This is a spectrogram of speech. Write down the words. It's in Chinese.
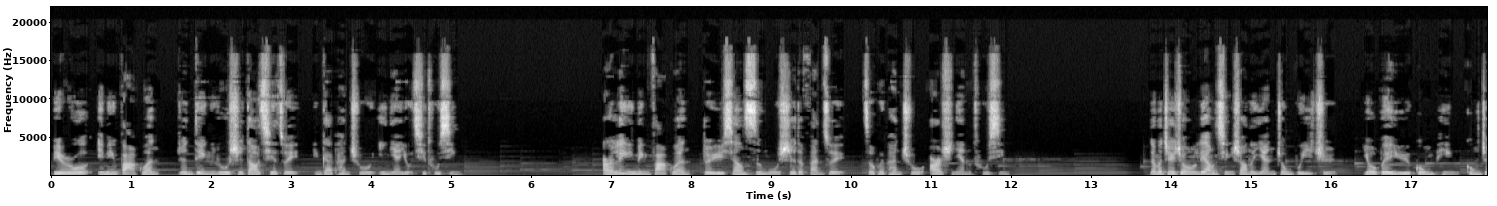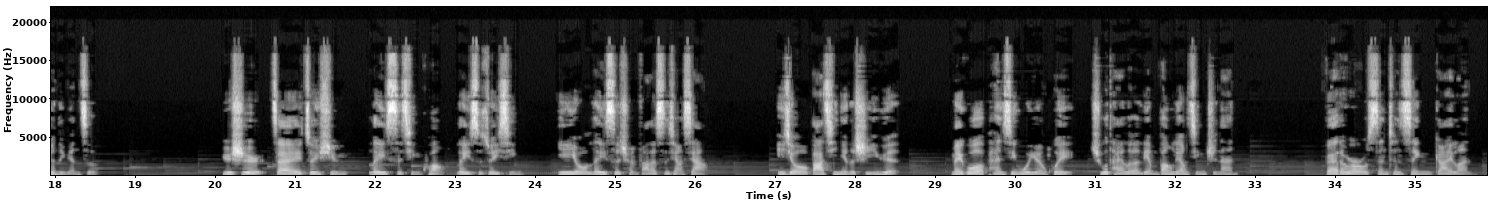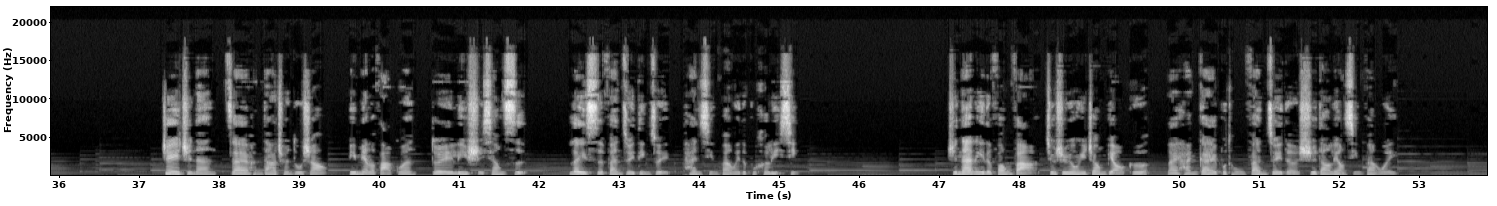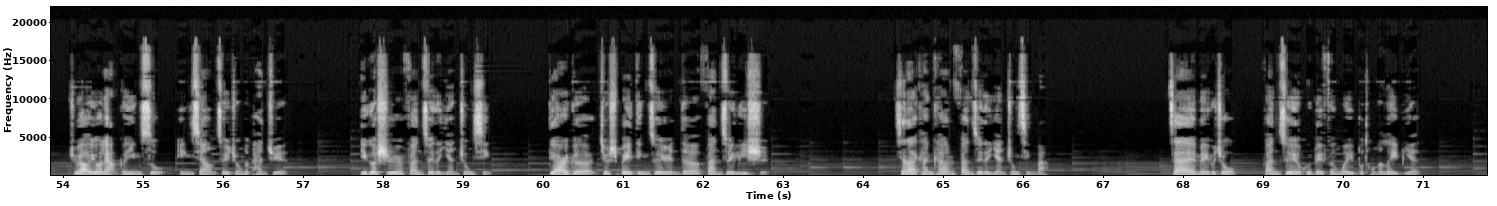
比如，一名法官认定入室盗窃罪应该判处一年有期徒刑，而另一名法官对于相似模式的犯罪则会判处二十年的徒刑。那么，这种量刑上的严重不一致，有悖于公平公正的原则。于是，在追寻类似情况、类似罪行。应有类似惩罚的思想下，一九八七年的十一月，美国判刑委员会出台了联邦量刑指南 （Federal Sentencing Guideline）。这一指南在很大程度上避免了法官对历史相似、类似犯罪定罪判刑范围的不合理性。指南里的方法就是用一张表格来涵盖不同犯罪的适当量刑范围。主要有两个因素影响最终的判决，一个是犯罪的严重性，第二个就是被定罪人的犯罪历史。先来看看犯罪的严重性吧。在每个州，犯罪会被分为不同的类别，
